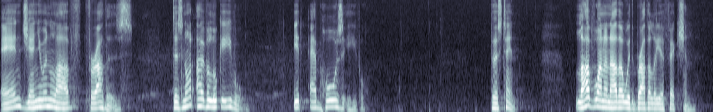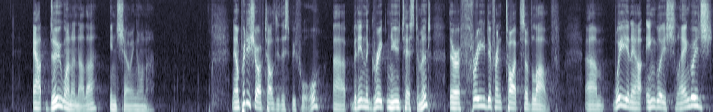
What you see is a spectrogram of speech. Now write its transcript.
and genuine love for others does not overlook evil, it abhors evil. Verse 10 Love one another with brotherly affection, outdo one another in showing honour. Now, I'm pretty sure I've told you this before, uh, but in the Greek New Testament, there are three different types of love. Um, we, in our English language,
